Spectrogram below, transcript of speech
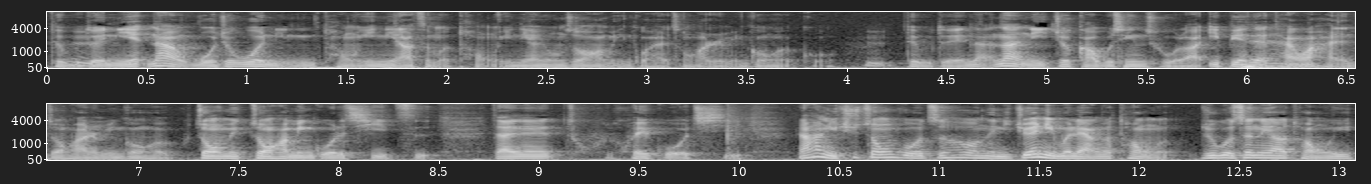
对不对？你那我就问你，你统一你要怎么统一？你要用中华民国还是中华人民共和国？嗯对不对？那那你就搞不清楚了。一边在台湾喊着中华人民共和中中华民国的旗帜，在那边挥国旗，然后你去中国之后呢？你觉得你们两个统，如果真的要统一，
